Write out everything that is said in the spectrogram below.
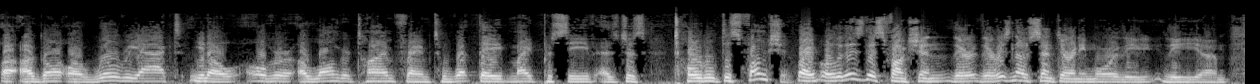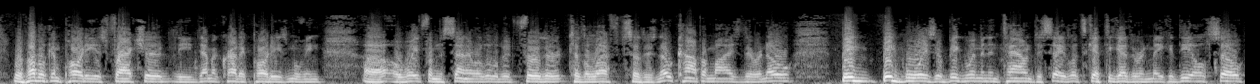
uh, are going or will react, you know, over a longer time frame to what they might perceive as just total dysfunction? Right. Well, it is dysfunction. There, there is no center anymore. The the um, Republican Party is fractured. The Democratic Party is moving uh, away from the center a little bit further to the left. So there's no compromise. There are no big big boys or big women in town to say let's get together and make a deal. So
